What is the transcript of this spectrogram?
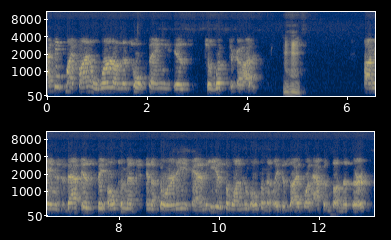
I think my final word on this whole thing is to look to God. Mm-hmm. I mean, that is the ultimate in authority, and He is the one who ultimately decides what happens on this earth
